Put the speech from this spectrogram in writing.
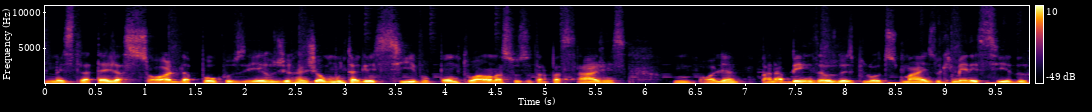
uma estratégia sólida, poucos erros, de Rangel muito agressivo, pontual nas suas ultrapassagens. Olha, parabéns aos dois pilotos, mais do que merecido.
